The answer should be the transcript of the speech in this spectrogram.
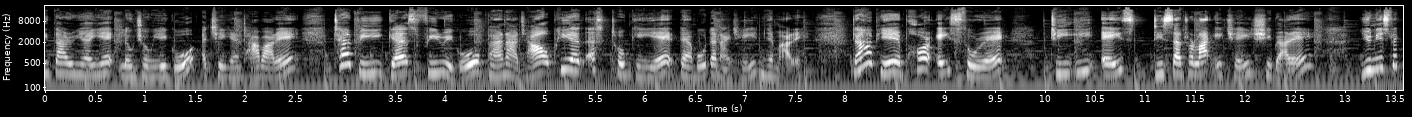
Ethereum ရဲ့လုံခြုံရေးကိုအခြေခံထားပါတယ်။ထပ်ပြီး gas fee တွေကိုဘန်းတာကြောင့် PSS token ရဲ့တန်ဖိုးတက်နိုင်ခြေမြင့်ပါတယ်။ဒါအပြင် Port X ဆိုတဲ့ DEX decentralized exchange ရှိပါတယ်။ Uniswap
